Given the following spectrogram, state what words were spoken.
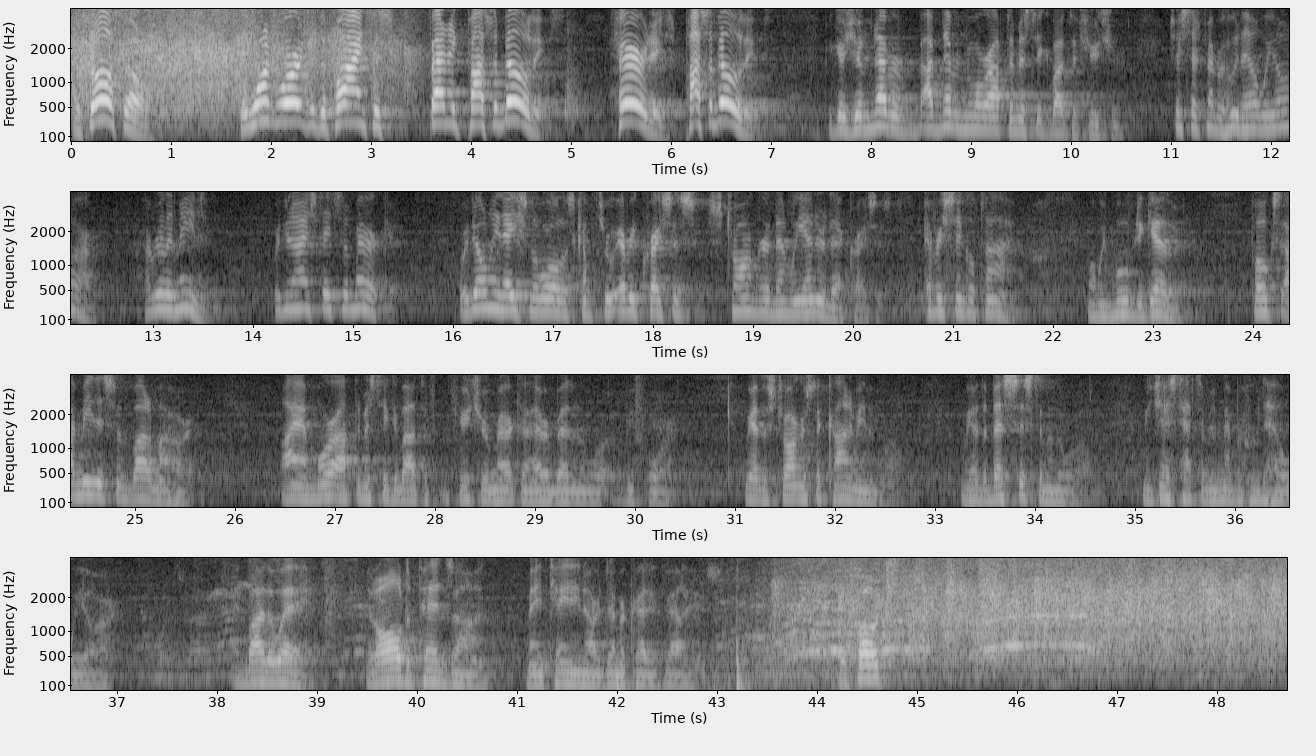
It's also the one word that defines Hispanic possibilities, heritage, possibilities. Because you've never, I've never been more optimistic about the future. Just to remember who the hell we are. I really mean it. We're the United States of America. We're the only nation in the world that's come through every crisis stronger than we entered that crisis, every single time when we move together. Folks, I mean this from the bottom of my heart. I am more optimistic about the future of America than I've ever been in the world before. We have the strongest economy in the world. We have the best system in the world. We just have to remember who the hell we are. And by the way, it all depends on maintaining our democratic values. So, folks,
